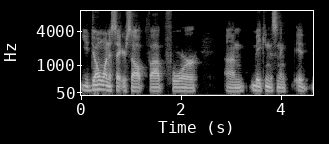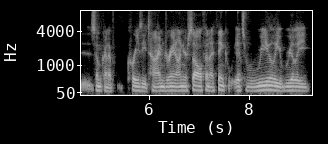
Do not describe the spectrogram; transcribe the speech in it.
you don't want to set yourself up for um, making this an it, some kind of crazy time drain on yourself. And I think it's really, really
